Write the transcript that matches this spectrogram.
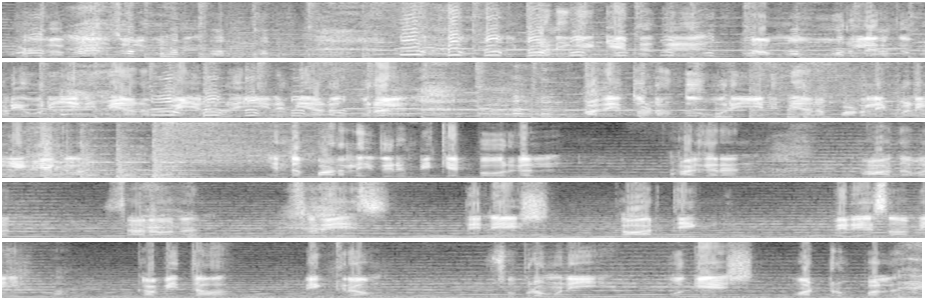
ஒழுங்கா பேர் சொல்லி கேட்டது நம்ம ஊர்ல இருக்கக்கூடிய ஒரு இனிமையான பையனுடைய இனிமையான குரல். அதைத் தொடர்ந்து ஒரு இனிமையான பாடலை இப்ப நீங்க கேட்கலாம். இந்த பாடலை விரும்பி கேட்பவர்கள் அகரன் ஆதவன் சரவணன் சுரேஷ் தினேஷ் கார்த்திக் பெரியசாமி கவிதா விக்ரம் சுப்பிரமணி முகேஷ் மற்றும் பலர்.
